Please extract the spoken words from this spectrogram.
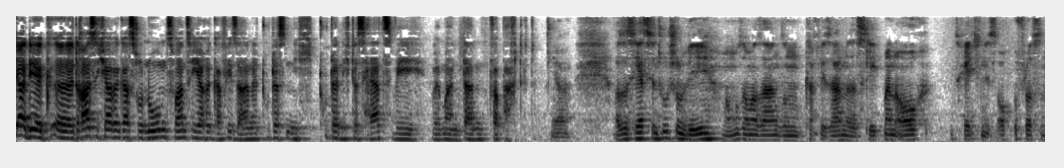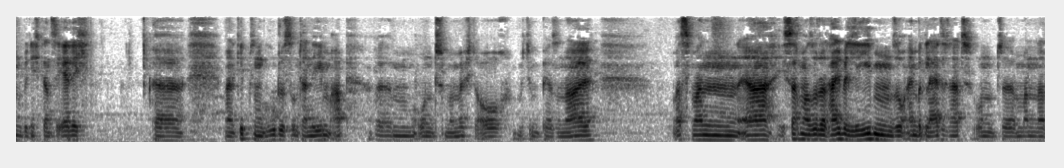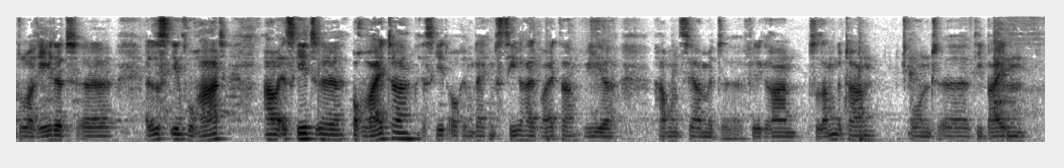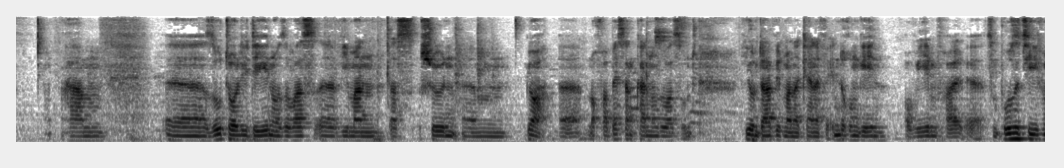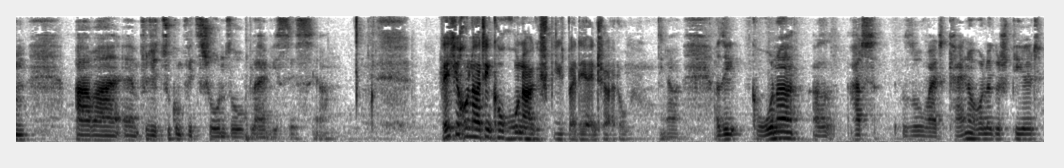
Ja, Dirk, 30 Jahre Gastronom, 20 Jahre Kaffeesahne, tut das nicht, tut da nicht das Herz weh, wenn man dann verpachtet? Ja, also das Herzchen tut schon weh. Man muss auch mal sagen, so ein Kaffeesahne, das lebt man auch. Ein Tränchen ist auch geflossen, bin ich ganz ehrlich. Äh, man gibt ein gutes Unternehmen ab ähm, und man möchte auch mit dem Personal, was man, ja, ich sag mal so das halbe Leben so einbegleitet hat und äh, man darüber redet. Äh, es ist irgendwo hart, aber es geht äh, auch weiter. Es geht auch im gleichen Stil halt weiter. Wir haben uns ja mit äh, Filigran zusammengetan und die beiden haben äh, so tolle Ideen oder sowas, äh, wie man das schön ähm, ja, äh, noch verbessern kann und sowas. Und hier und da wird man eine kleine Veränderung gehen, auf jeden Fall äh, zum Positiven. Aber ähm, für die Zukunft wird es schon so bleiben, wie es ist. Ja. Welche Rolle hat denn Corona gespielt bei der Entscheidung? Ja, also Corona also hat soweit keine Rolle gespielt.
